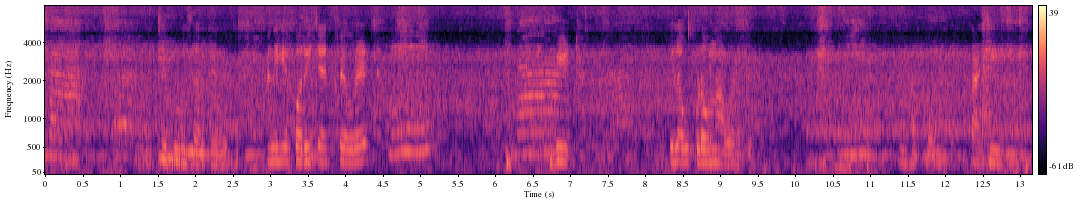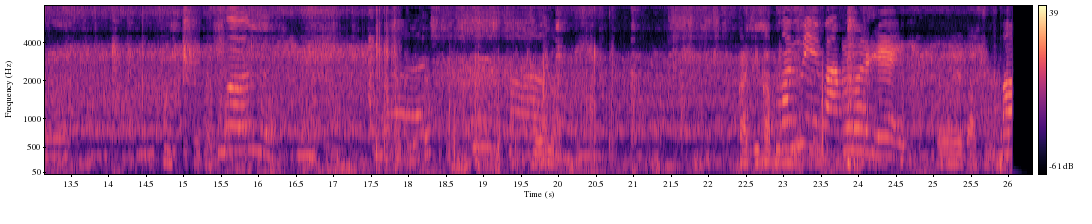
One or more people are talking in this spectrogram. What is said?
चिबूडसारखे. आणि हे परीचे आहेत फेवरेट बीट. तिला उकडवून आवडतं. हात काजी. मस्त ते काजी. कापून कापून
